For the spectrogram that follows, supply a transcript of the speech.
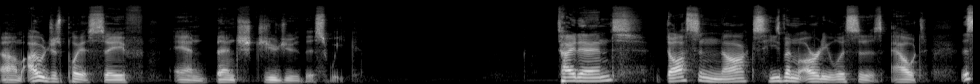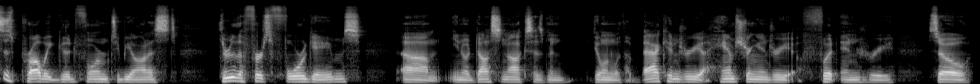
um, I would just play it safe and bench Juju this week. Tight end Dawson Knox, he's been already listed as out. This is probably good for him, to be honest. Through the first four games, um, you know, Dawson Knox has been dealing with a back injury, a hamstring injury, a foot injury. So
